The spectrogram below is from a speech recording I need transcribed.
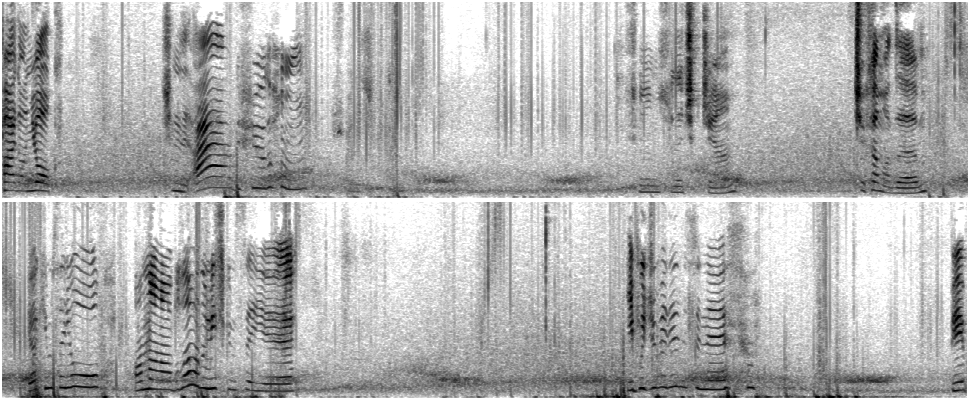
pardon yok. Şimdi aa düşüyorum. Şunun üstüne çıkacağım. Çıkamadım. Ya kimse yok. Ana bulamadım hiç kimseyi. İpucu verir misiniz? bir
